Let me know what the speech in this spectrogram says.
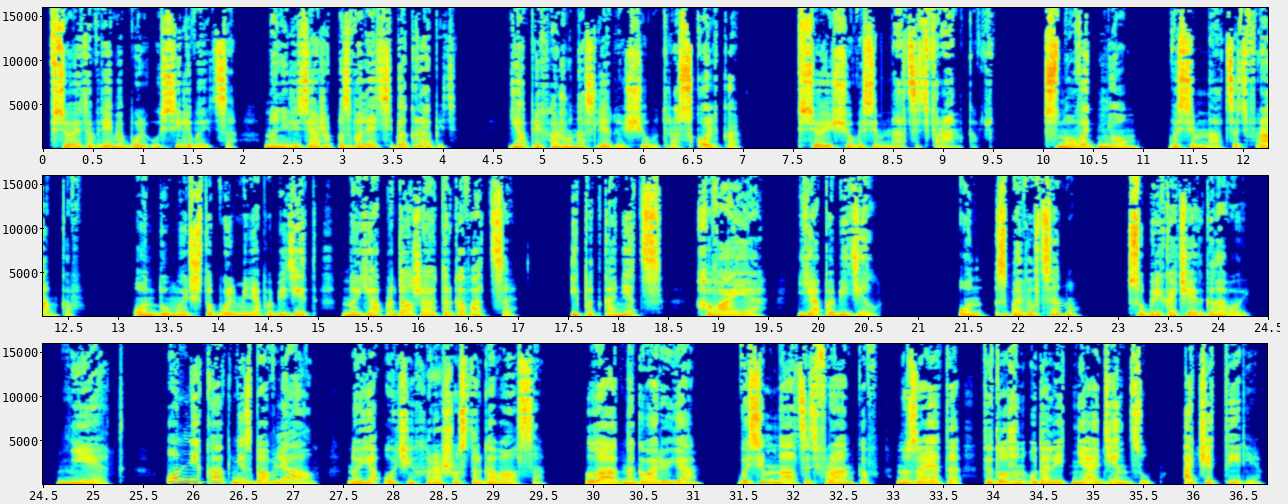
Все это время боль усиливается, но нельзя же позволять себя грабить. Я прихожу на следующее утро. Сколько? Все еще восемнадцать франков. Снова днем восемнадцать франков. Он думает, что боль меня победит, но я продолжаю торговаться. И под конец, хвая, я победил. Он сбавил цену? Субри качает головой. «Нет, он никак не сбавлял, но я очень хорошо сторговался. Ладно, — говорю я, — восемнадцать франков, но за это ты должен удалить не один зуб, а четыре».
